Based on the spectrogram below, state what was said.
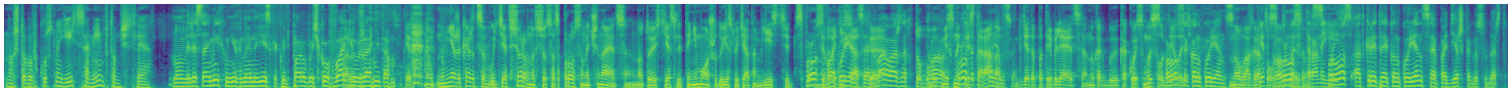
Ну, чтобы вкусно есть самим в том числе. Ну, для самих у них, наверное, есть какой-нибудь пару бычков ваги, Пару, уже они там... Нет, ну, ну, мне же кажется, у тебя все равно все со спроса начинается. Ну, то есть, если ты не можешь, если у тебя там есть Спрос и два конкуренция. десятка Два важных... топовых два- мясных спрос и ресторанов где-то потребляется, ну, как бы, какой смысл Спрос и делать конкуренция. новый Москве агрополк? спрос спрос, открытая конкуренция, поддержка государства.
